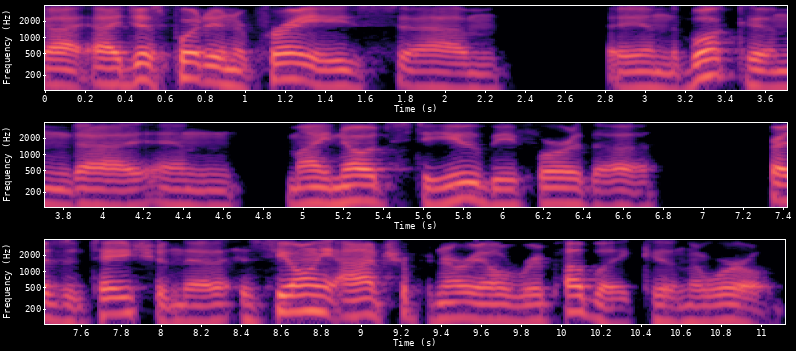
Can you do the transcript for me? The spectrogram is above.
I, I just put in a phrase um, in the book and uh, and my notes to you before the presentation that it's the only entrepreneurial republic in the world.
